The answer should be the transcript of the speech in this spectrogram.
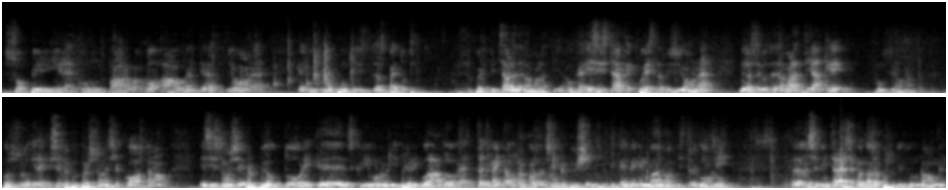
sopperire con un farmaco a un'alterazione che è l'ultimo punto l'aspetto superficiale della malattia. Ok, Esiste anche questa visione della salute della malattia e funziona. Posso solo dire che sempre più persone si accostano, esistono sempre più autori che scrivono libri a riguardo, eh, sta diventando una cosa sempre più scientifica e meno in mano agli stregoni eh, se vi interessa qualcosa posso dirvi un nome,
